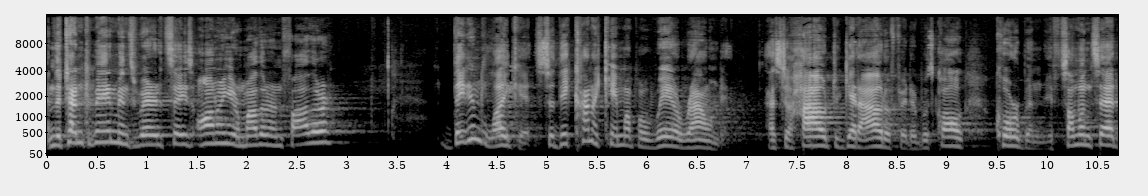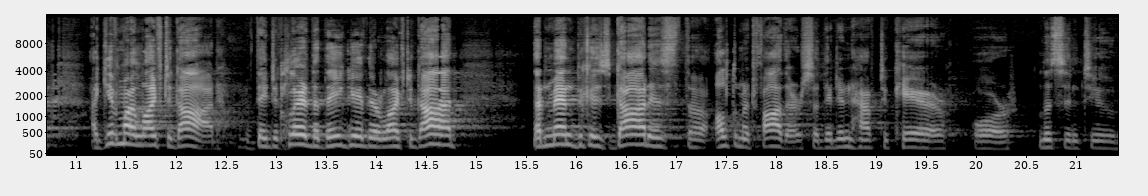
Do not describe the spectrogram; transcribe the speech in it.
And the Ten Commandments, where it says, honor your mother and father, they didn't like it, so they kind of came up a way around it as to how to get out of it. It was called Corban. If someone said, I give my life to God, if they declared that they gave their life to God, that meant because God is the ultimate father, so they didn't have to care or listen to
